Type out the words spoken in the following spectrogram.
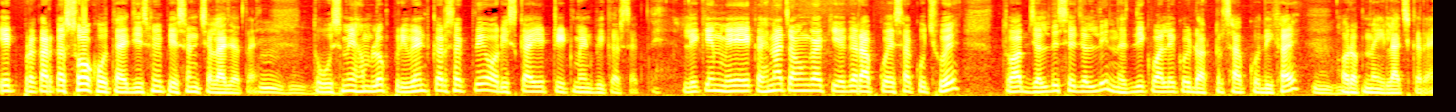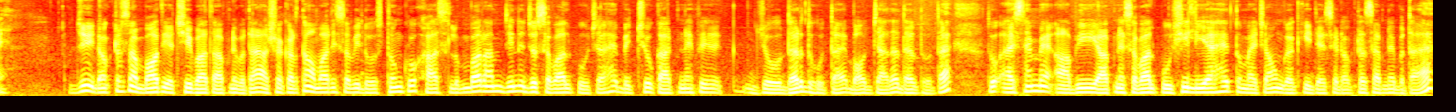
एक प्रकार का शॉक होता है जिसमें पेशेंट चला जाता है। हम्म, हम्म, तो उसमें हम लोग प्रिवेंट कर सकते हैं और इसका ये ट्रीटमेंट भी कर सकते हैं। लेकिन मैं ये कहना चाहूँगा कि अगर आपको ऐसा कुछ हुए तो आप जल्दी से जल्दी नज़दीक वाले कोई डॉक्टर साहब को दिखाएँ हम्म, और अपना इलाज कराएँ। जी, डॉक्टर साहब, बहुत ही अच्छी बात आपने बताया। आशा करता हूँ हमारी सभी दोस्तों को, खास लुम्बा राम जी ने जो सवाल पूछा है, बिच्छू काटने पे जो दर्द होता है, बहुत ज़्यादा दर्द होता है तो ऐसे में अभी आपने सवाल पूछ ही लिया है तो मैं चाहूँगा कि जैसे डॉक्टर साहब ने बताया,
